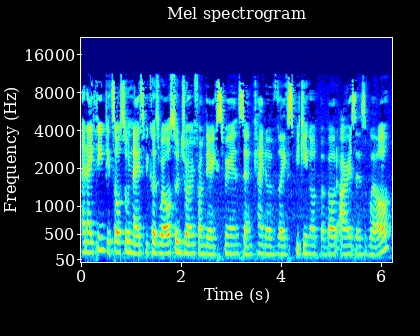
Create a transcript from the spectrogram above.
And I think it's also nice because we're also drawing from their experience and kind of like speaking up about ours as well.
